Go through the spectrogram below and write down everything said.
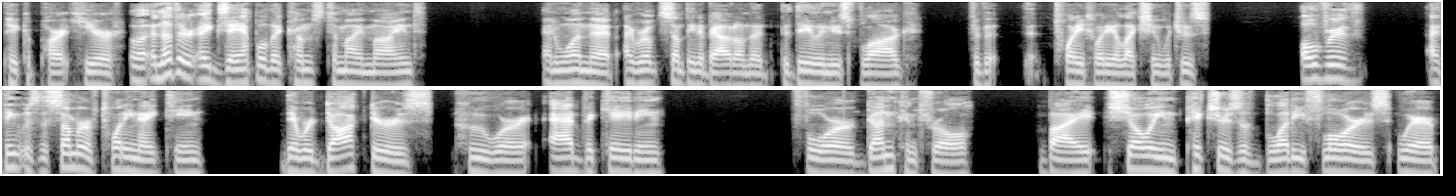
pick apart here. Uh, another example that comes to my mind, and one that I wrote something about on the, the Daily News blog for the 2020 election, which was over I think it was the summer of 2019, there were doctors who were advocating for gun control by showing pictures of bloody floors where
